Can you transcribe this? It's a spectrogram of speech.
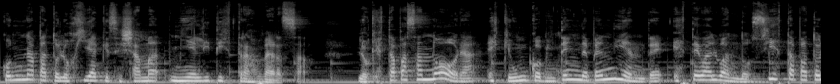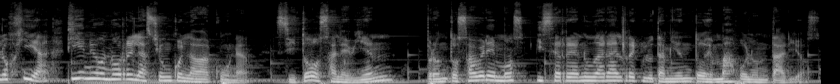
con una patología que se llama mielitis transversa. Lo que está pasando ahora es que un comité independiente está evaluando si esta patología tiene o no relación con la vacuna. Si todo sale bien, pronto sabremos y se reanudará el reclutamiento de más voluntarios.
